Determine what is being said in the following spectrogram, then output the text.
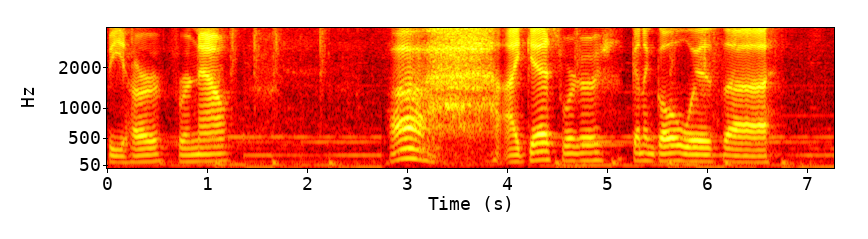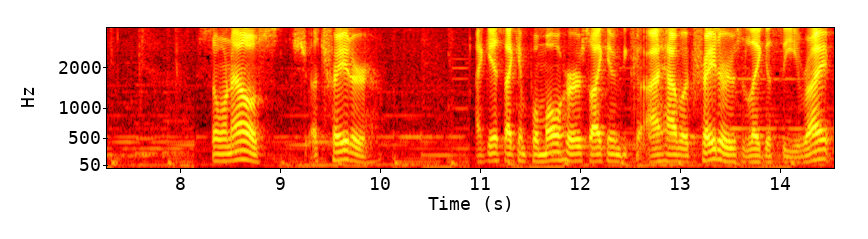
be her for now. Ah, I guess we're gonna go with uh, someone else, a traitor. I guess I can promote her so I can be I have a trader's legacy, right?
